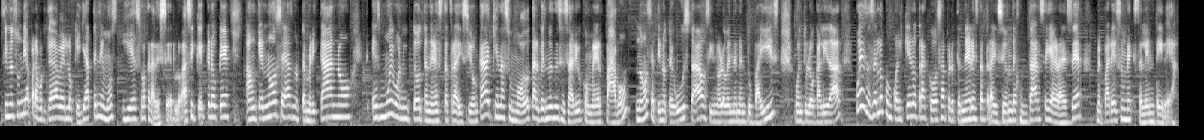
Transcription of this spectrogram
sino es un día para voltear a ver lo que ya tenemos y eso agradecerlo. Así que creo que aunque no seas norteamericano, es muy bonito tener esta tradición, cada quien a su modo, tal vez no es necesario comer pavo, ¿no? Si a ti no te gusta o si no lo venden en tu país o en tu localidad, puedes hacerlo con cualquier otra cosa, pero tener esta tradición de juntarse y agradecer me parece una excelente idea.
